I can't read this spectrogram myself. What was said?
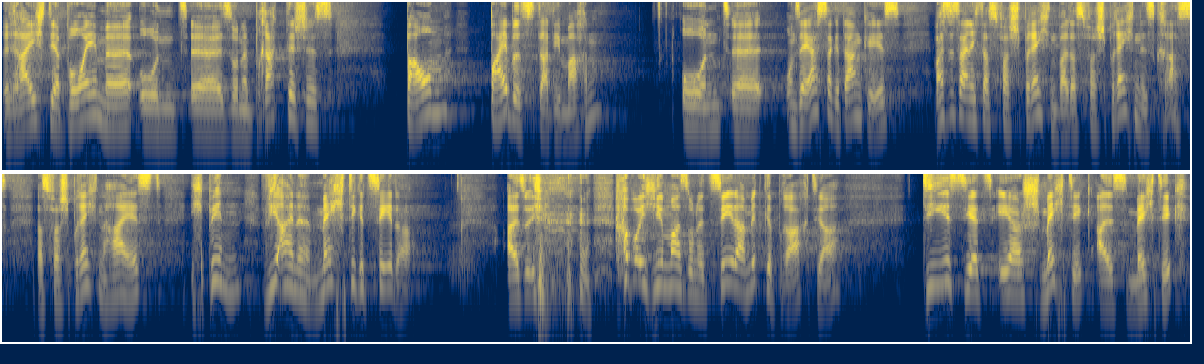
Reich der Bäume und äh, so ein praktisches Baum-Bible-Study machen. Und äh, unser erster Gedanke ist, was ist eigentlich das Versprechen? Weil das Versprechen ist krass. Das Versprechen heißt, ich bin wie eine mächtige Zeder. Also ich habe euch hier mal so eine Zeder mitgebracht, ja. Die ist jetzt eher schmächtig als mächtig.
